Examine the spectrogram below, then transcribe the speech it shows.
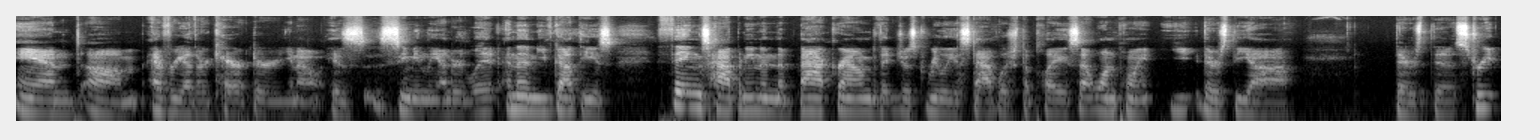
and um, every other character, you know, is seemingly underlit. And then you've got these things happening in the background that just really establish the place. At one point, you, there's the uh, there's the street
